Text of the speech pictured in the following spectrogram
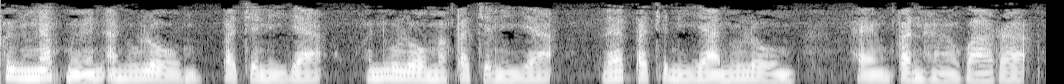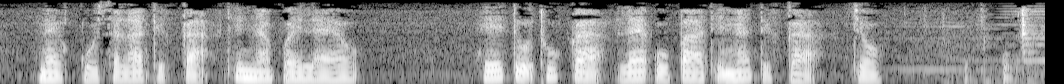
พึงนับเหมือนอนุโลม ปัจจนิยะ อนุโลมปัจจนิยะ และปัจจนิยานุโลม แห่งปัญหาวาระ ในกุศลติกะที่นับไว้แล้ว เหตุทุกกะและอุปาทินติกะจบห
